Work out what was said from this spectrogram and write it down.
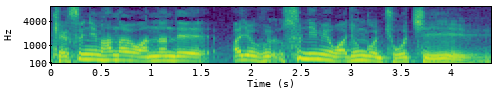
객스님 하나가 왔는데 아주 그 스님이 와준 건 좋지.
